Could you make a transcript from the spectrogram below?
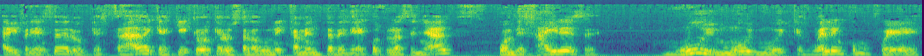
a diferencia de lo que Estrada, que aquí creo que lo saludó únicamente de lejos, una señal con desaires. Eh, muy, muy, muy que duelen, como fue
